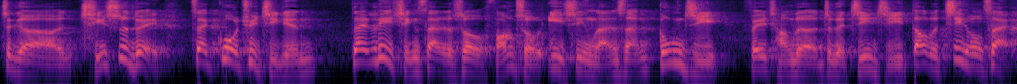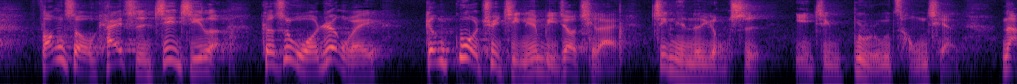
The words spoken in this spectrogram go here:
这个骑士队在过去几年在例行赛的时候防守意兴阑珊，攻击非常的这个积极。到了季后赛，防守开始积极了。可是我认为跟过去几年比较起来，今年的勇士已经不如从前。那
